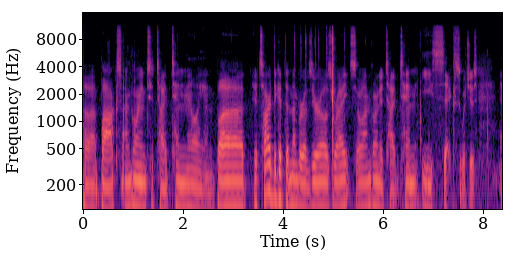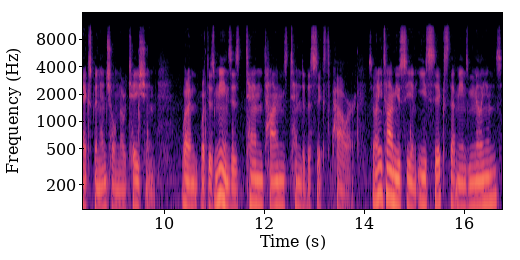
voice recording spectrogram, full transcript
uh, box, I'm going to type 10 million. But it's hard to get the number of zeros right, so I'm going to type 10e6, which is exponential notation. What, I'm, what this means is 10 times 10 to the sixth power. So anytime you see an E6, that means millions.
